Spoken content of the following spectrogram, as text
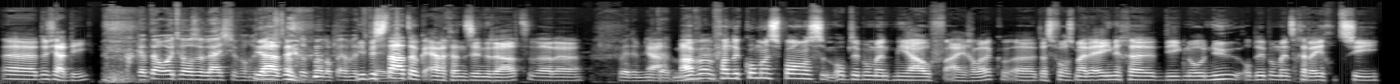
Eh, dus ja, die. Ik heb daar ooit wel eens een lijstje van gedaan. Ja, staat ook wel op. Die bestaat ook ergens, inderdaad. Maar, eh, Ik weet hem niet ja, uit maar van, de common spawns op dit moment Meowth eigenlijk. Eh, dat is volgens mij de enige die ik nu op dit moment geregeld zie.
